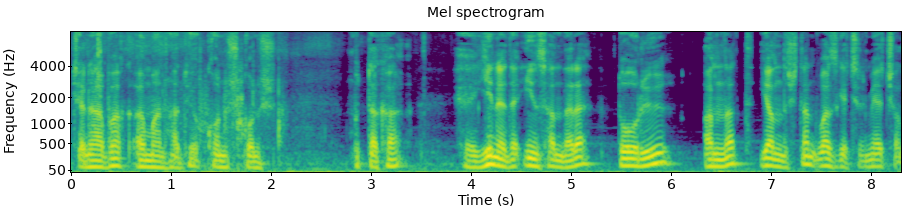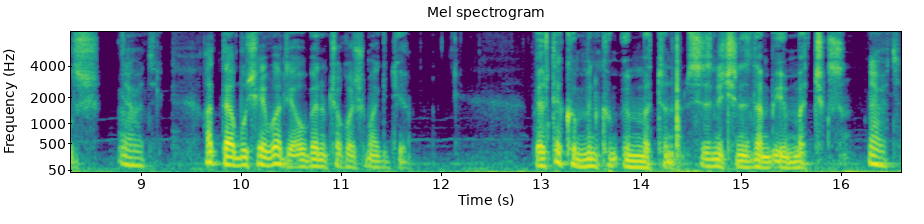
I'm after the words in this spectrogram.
Cenab-ı Hak aman ha diyor konuş konuş. Mutlaka e, yine de insanlara doğruyu anlat, yanlıştan vazgeçirmeye çalış. Evet. Hatta bu şey var ya o benim çok hoşuma gidiyor. Veltekum minkum ümmetün. Sizin içinizden bir ümmet çıksın. Evet.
